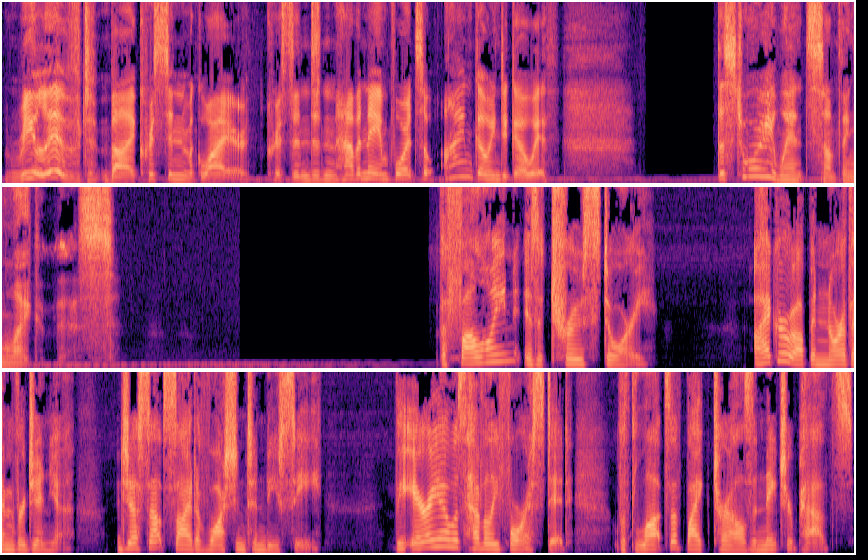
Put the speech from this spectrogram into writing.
relived by Kristen McGuire. Kristen didn't have a name for it, so I'm going to go with the story went something like this. The following is a true story. I grew up in Northern Virginia, just outside of Washington, D.C. The area was heavily forested, with lots of bike trails and nature paths.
